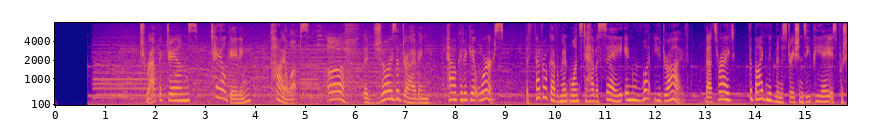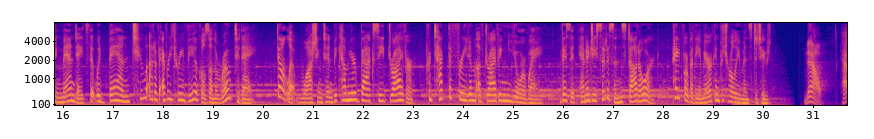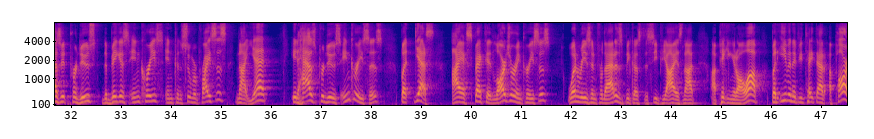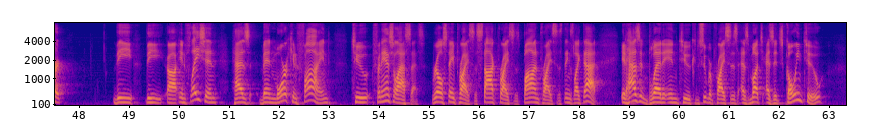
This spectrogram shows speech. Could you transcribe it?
Traffic jams, tailgating, pileups. Ugh, the joys of driving. How could it get worse? The federal government wants to have a say in what you drive. That's right. The Biden administration's EPA is pushing mandates that would ban two out of every three vehicles on the road today. Don't let Washington become your backseat driver. Protect the freedom of driving your way. Visit EnergyCitizens.org. Paid for by the American Petroleum Institute. Now, has it produced the biggest increase in consumer prices? Not yet. It has produced increases, but yes, I expected larger increases. One reason for that is because the CPI is not uh, picking it all up. But even if you take that apart, the the uh, inflation has been more confined to financial assets, real estate prices, stock prices, bond prices, things like that. It hasn't bled into consumer prices as much as it's going to,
